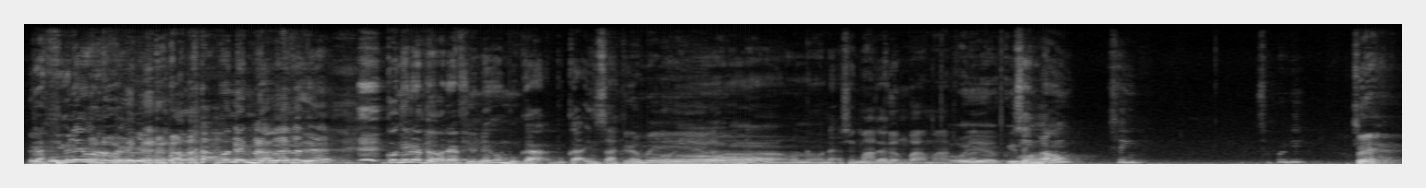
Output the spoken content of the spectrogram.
Reviewnya ora apa nih banget ya. Kok ngene to reviewnya kok buka buka Instagramnya. Oh, iya. ngono ngono nek sing Magang, Pak, maaf. Oh iya, kuwi Sing mau mau sing siapa lagi? Beh.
